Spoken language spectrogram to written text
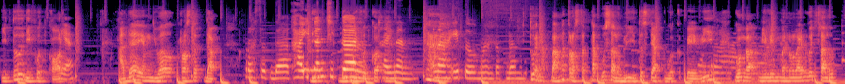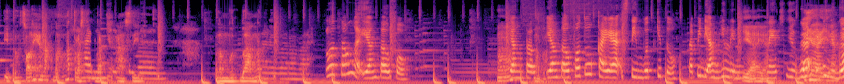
itu di food court yeah. ada yang jual roasted duck. Roasted duck Hainan di, chicken. di, Hainan. Nah, nah itu mantap banget. Itu enak banget roasted duck. Gue selalu beli itu setiap gue ke PV gue nggak milih menu lain gue selalu itu. Soalnya enak banget roasted ducknya asli. lembut banget. Parah, parah, parah. lo tau nggak yang taufo Hmm, yang tau apa? yang taufo tuh kayak steamboat gitu tapi diambilin. Yeah, yeah. nah itu juga yeah, itu yeah. juga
